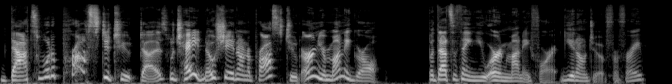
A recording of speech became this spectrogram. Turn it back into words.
that's what a prostitute does, which, hey, no shade on a prostitute. Earn your money, girl. But that's the thing, you earn money for it. You don't do it for free.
